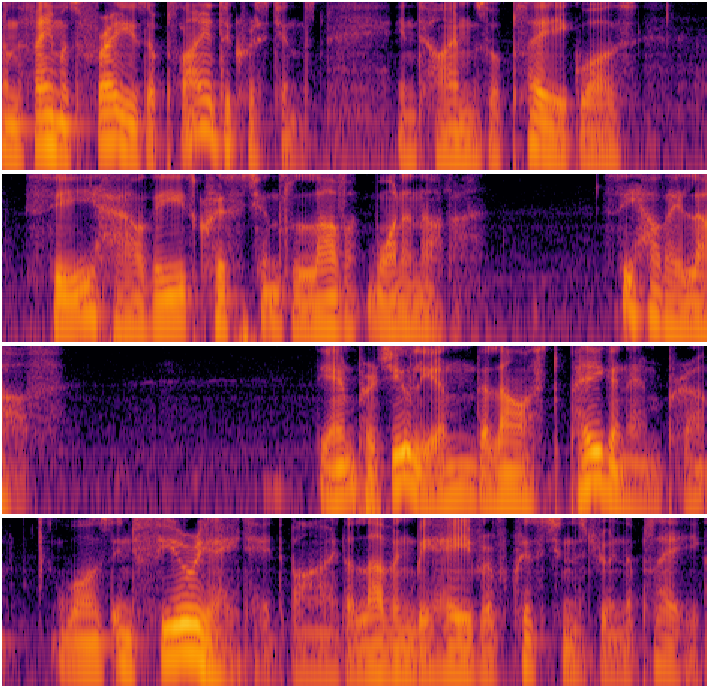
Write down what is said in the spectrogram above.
And the famous phrase applied to Christians in times of plague was See how these Christians love one another. See how they love. The Emperor Julian, the last pagan emperor, was infuriated by the loving behavior of Christians during the plague.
